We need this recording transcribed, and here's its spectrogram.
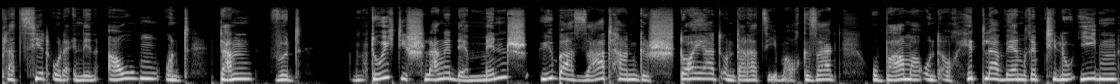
platziert oder in den Augen und dann wird durch die Schlange der Mensch über Satan gesteuert und dann hat sie eben auch gesagt, Obama und auch Hitler wären Reptiloiden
